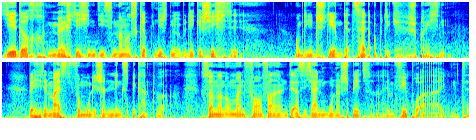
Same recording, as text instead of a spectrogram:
Jedoch möchte ich in diesem Manuskript nicht nur über die Geschichte um die Entstehung der Zeitoptik sprechen, welche den meisten vermutlich schon längst bekannt war, sondern um einen Vorfall, der sich einen Monat später, im Februar, ereignete.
